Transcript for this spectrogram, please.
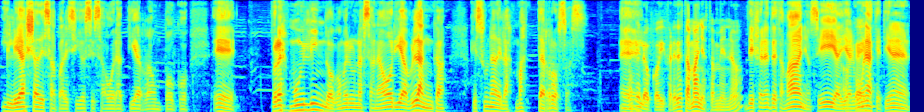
y le haya desaparecido ese sabor a tierra un poco. Eh, pero es muy lindo comer una zanahoria blanca, que es una de las más terrosas. Mirá Eh, qué loco, diferentes tamaños también, ¿no? Diferentes tamaños, sí. Hay algunas que tienen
